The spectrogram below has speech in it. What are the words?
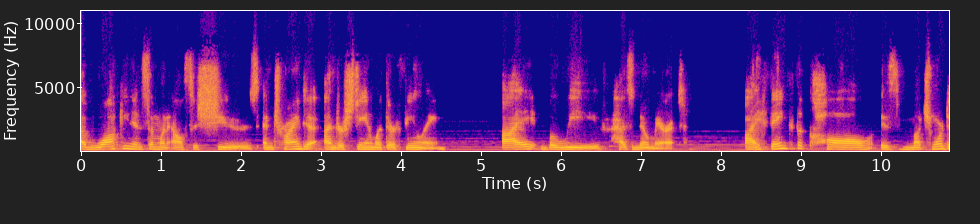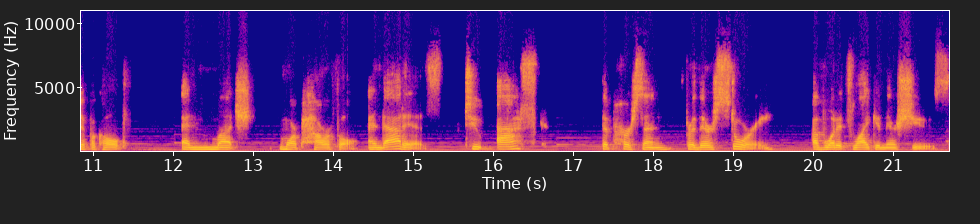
of walking in someone else's shoes and trying to understand what they're feeling, I believe has no merit. I think the call is much more difficult and much more powerful. And that is to ask the person for their story of what it's like in their shoes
